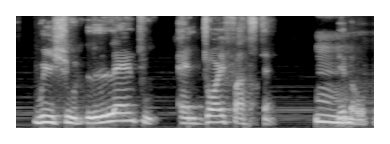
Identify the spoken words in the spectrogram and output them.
we should learn to enjoy fasting. Mm. You know,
